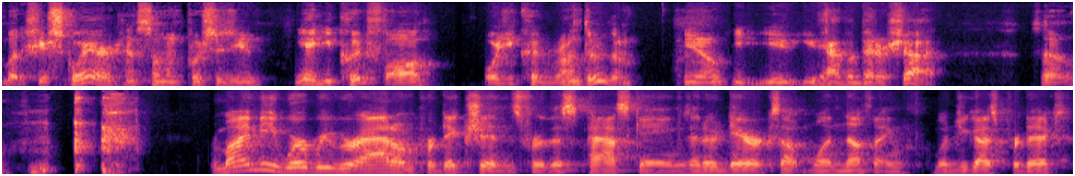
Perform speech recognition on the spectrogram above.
But if you're square and someone pushes you, yeah, you could fall or you could run through them. You know, you you, you have a better shot. So Remind me where we were at on predictions for this past games. I know Derek's up one nothing. What did you guys predict?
